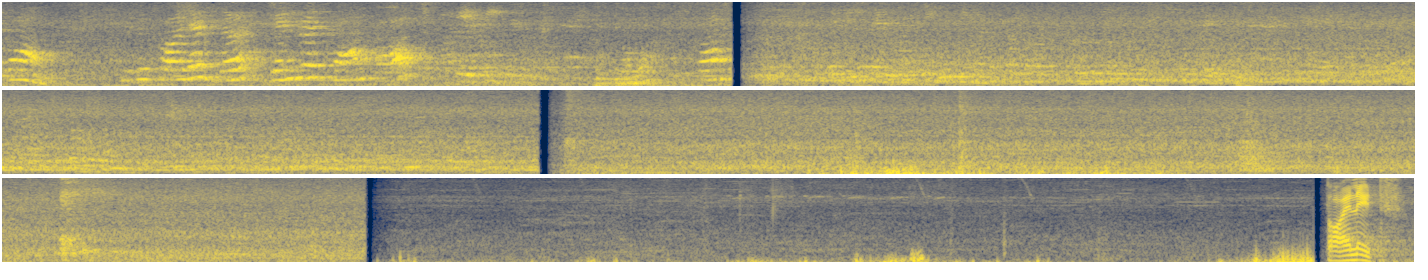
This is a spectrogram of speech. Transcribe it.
form. This is called as the general form of AP. Toilets.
